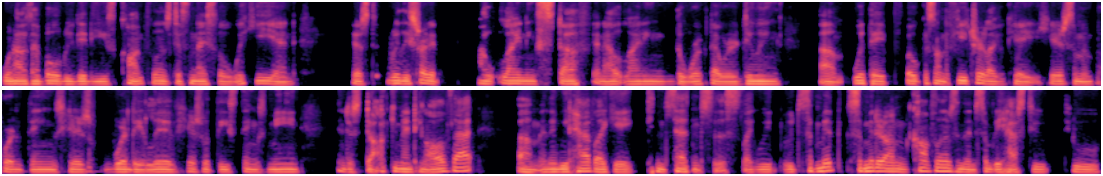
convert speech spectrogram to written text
when I was at Bold, we did use Confluence, just a nice little wiki, and just really started outlining stuff and outlining the work that we are doing um, with a focus on the future. Like, okay, here's some important things. Here's where they live. Here's what these things mean, and just documenting all of that. Um, and then we'd have like a consensus. Like we'd, we'd submit submit it on Confluence, and then somebody has to to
